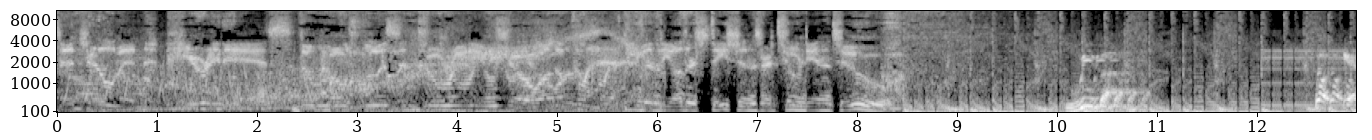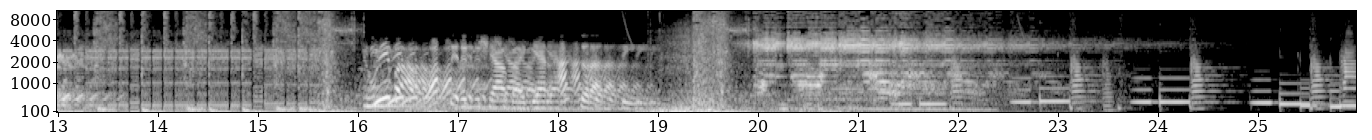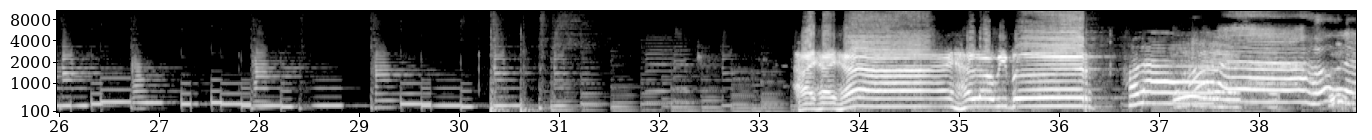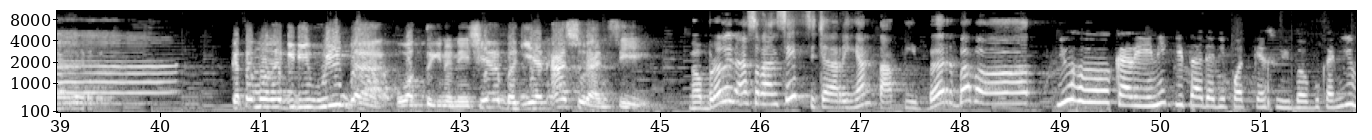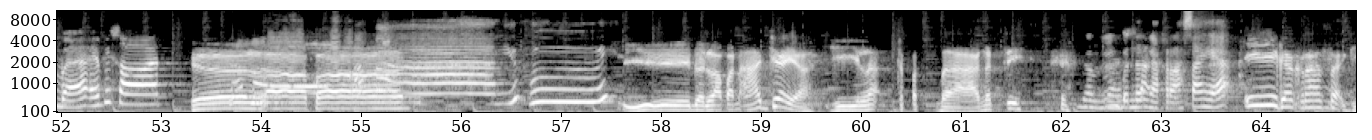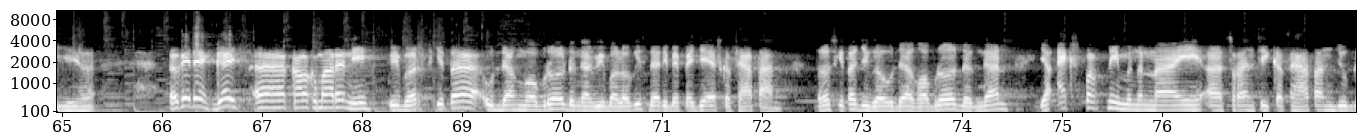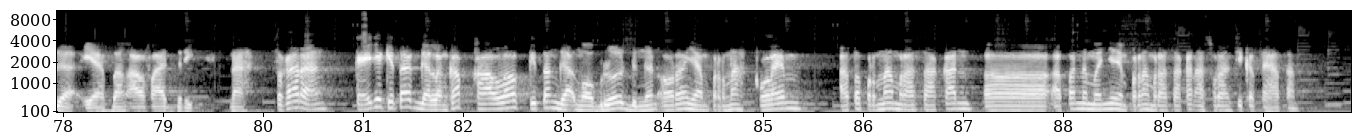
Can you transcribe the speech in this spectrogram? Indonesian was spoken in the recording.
Ladies and gentlemen, here it is. The most listened to radio show on the planet. Even the other stations are tuned in too. Wiba Podcast Wiba, waktu Indonesia bagian asuransi. Hai hai hai, halo Wiber. Hola. Hola. Ketemu lagi di Wiba, Waktu Indonesia bagian asuransi. Ngobrolin asuransi secara ringan tapi berbobot. Yuhu, kali ini kita ada di podcast Wiba bukan Wiba episode Delapan. Yuhu. Iya, udah delapan aja ya. Gila, cepet banget sih. Hmm, bener nggak kerasa ya? Ih, gak kerasa, gila. Oke deh guys, eh, kalau kemarin nih Wibers kita udah ngobrol dengan Wibalogis dari BPJS Kesehatan. Terus kita juga udah ngobrol dengan yang expert nih mengenai asuransi kesehatan juga ya Bang Alfadri. Nah sekarang kayaknya kita nggak lengkap kalau kita nggak ngobrol dengan orang yang pernah klaim atau pernah merasakan eh, apa namanya yang pernah merasakan asuransi kesehatan.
